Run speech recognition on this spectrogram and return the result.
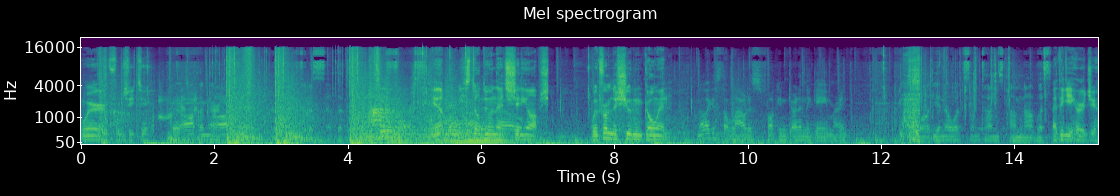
Where from CT? They're off and they're off. You could have said that. Yep, he's still doing that shitty op sh Wait for him to shoot and go in. Not like it's the loudest fucking gun in the game, right? Well, you know what? Sometimes I'm not listening. I think he heard you.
